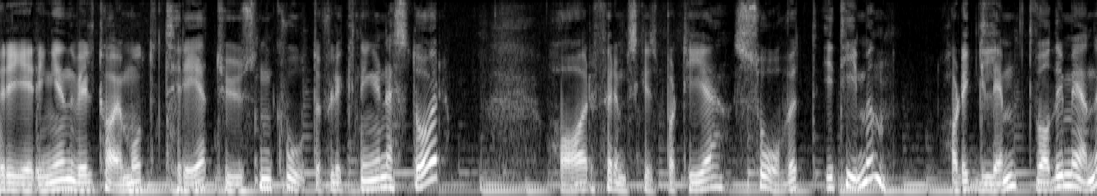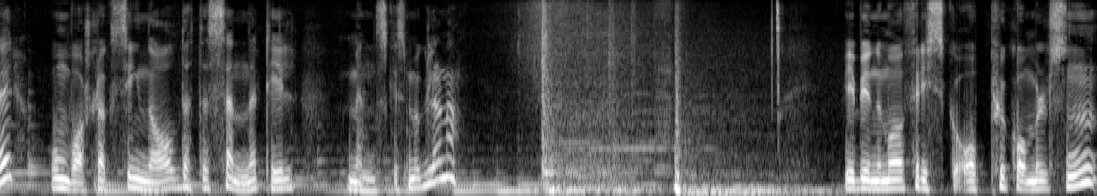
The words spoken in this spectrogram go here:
Regjeringen vil ta imot 3000 kvoteflyktninger neste år. Har Fremskrittspartiet sovet i timen? Har de glemt hva de mener om hva slags signal dette sender til menneskesmuglerne? Vi begynner med å friske opp hukommelsen.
